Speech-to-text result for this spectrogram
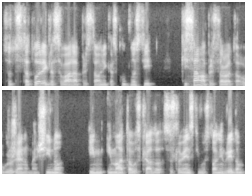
so sta torej glasovala predstavnika skupnosti, ki sama predstavljata ogroženo manjšino in imata v skladu s slovenskim ustavnim redom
